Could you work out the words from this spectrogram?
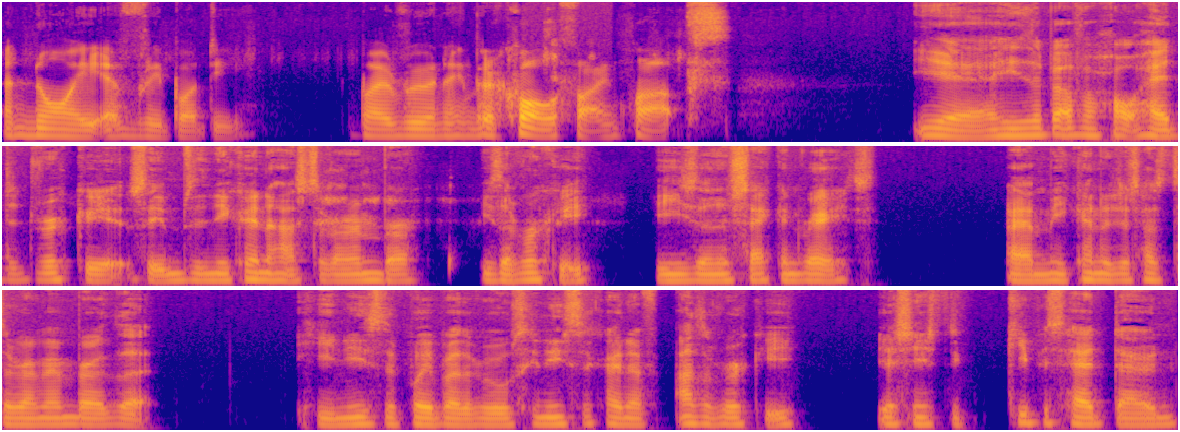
annoy everybody by ruining their qualifying laps. Yeah, he's a bit of a hot-headed rookie, it seems, and he kind of has to remember he's a rookie he's in a second race. Um, he kind of just has to remember that he needs to play by the rules. He needs to kind of, as a rookie, just needs to keep his head down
